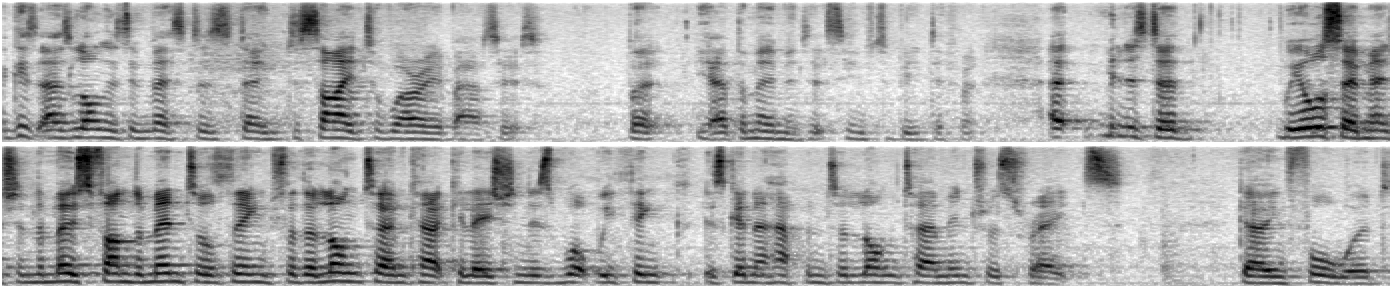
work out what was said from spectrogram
I guess as long as investors don't decide to worry about it. But yeah, at the moment it seems to be different. Uh, Minister, we also mentioned the most fundamental thing for the long-term calculation is what we think is going to happen to long-term interest rates going forward.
